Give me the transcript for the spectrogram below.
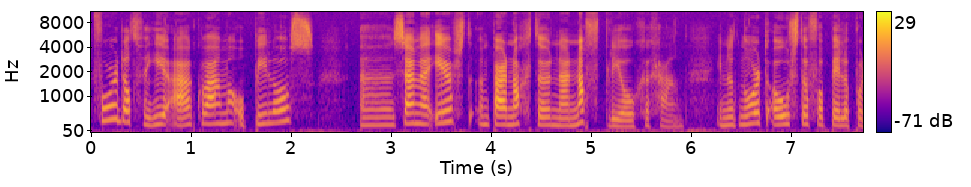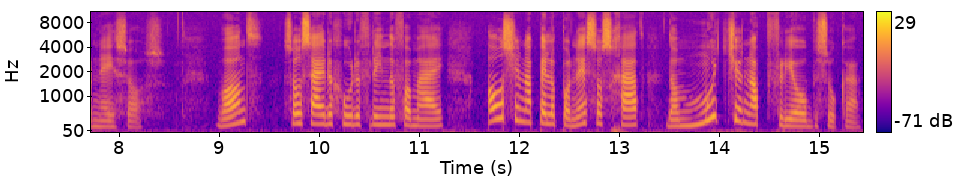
Voordat we hier aankwamen op Pylos, uh, zijn wij eerst een paar nachten naar Nafplio gegaan, in het noordoosten van Peloponnesos. Want, zo zeiden goede vrienden van mij, als je naar Peloponnesos gaat, dan moet je Nafplio bezoeken.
